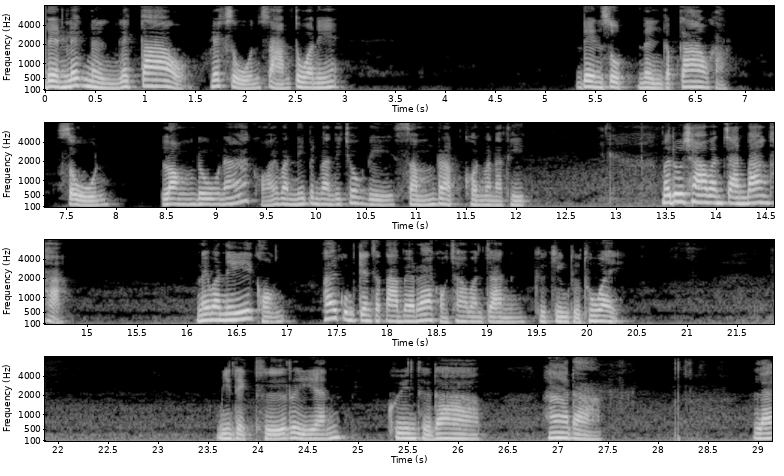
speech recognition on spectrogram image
เด่นเลขหนึ่งเลขเก้าเลขศูนย์สามตัวนี้ เด่นสุดหนึ่งกับเก้าค่ะศูนย์ลองดูนะ ขอให้วันนี้เป็นวันที่โชคดีสำหรับคนวันอาทิตย์ มาดูชาววันจันทร์บ้างค่ะ ในวันนี้ของไพ่กลุ่มเกณฑ์ชะตาใบแรกของชาววันจันทร์คือคิงถือถ้วย มีเด็กถือเหรียญควีนถือดาบห้าดาบ และ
